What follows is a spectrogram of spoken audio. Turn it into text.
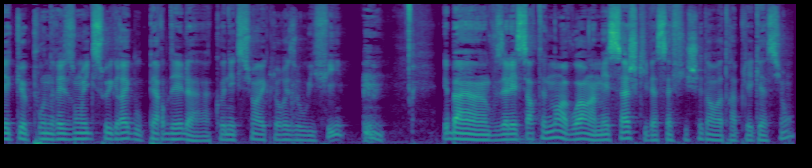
et que pour une raison X ou Y, vous perdez la connexion avec le réseau Wi-Fi, et eh ben, vous allez certainement avoir un message qui va s'afficher dans votre application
